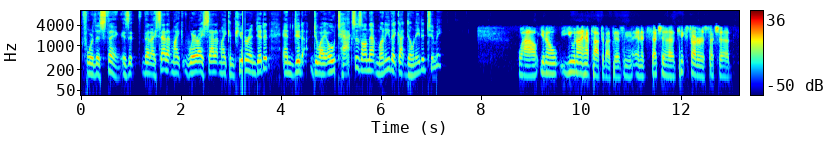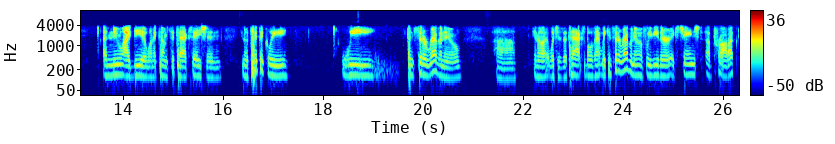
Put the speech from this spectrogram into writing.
for this thing? Is it that I sat at my where I sat at my computer and did it? And did do I owe taxes on that money that got donated to me? Wow, you know, you and I have talked about this, and, and it's such a Kickstarter is such a a new idea when it comes to taxation. You know, typically we consider revenue uh, you know, which is a taxable event. We consider revenue if we've either exchanged a product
